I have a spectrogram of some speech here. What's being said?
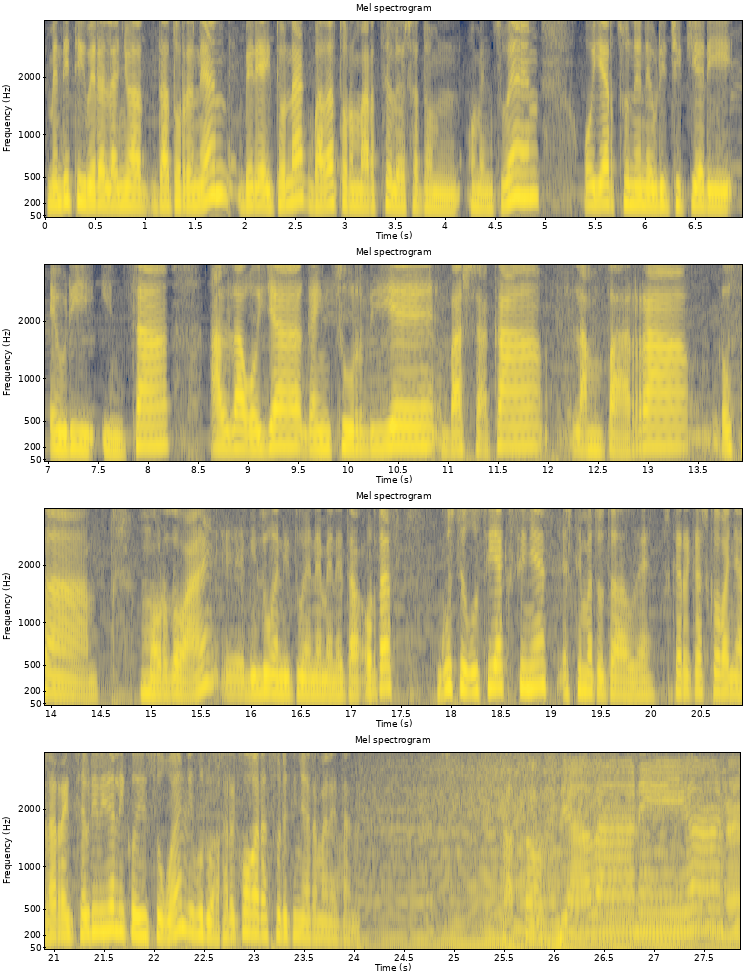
menditik bera lainoa datorrenean, bere aitonak badator martzelo esaton omen zuen, oi hartzunen euri txikiari euri intza, aldagoia, gaintzurdie, basaka, lanparra, gauza mordoa, eh? E, bildu genituen hemen. Eta hortaz, guzti guztiak zinez estimatuta daude. Eskerrik asko, baina larraitz euri bidaliko dizugu, eh? liburua, jarriko gara zurekin harremanetan. Zatoz jadan igana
